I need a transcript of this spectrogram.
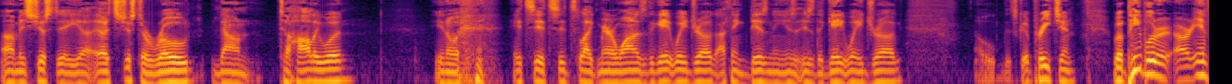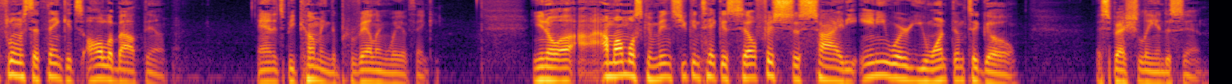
Um, it's just a uh, it's just a road down to Hollywood. You know, it's it's it's like marijuana is the gateway drug. I think Disney is is the gateway drug. Oh, it's good preaching. But people are, are influenced to think it's all about them and it's becoming the prevailing way of thinking. You know, uh, I'm almost convinced you can take a selfish society anywhere you want them to go, especially into sin.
